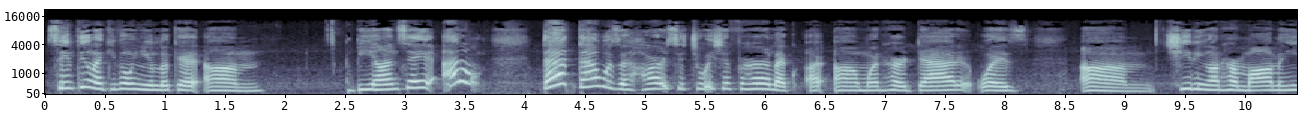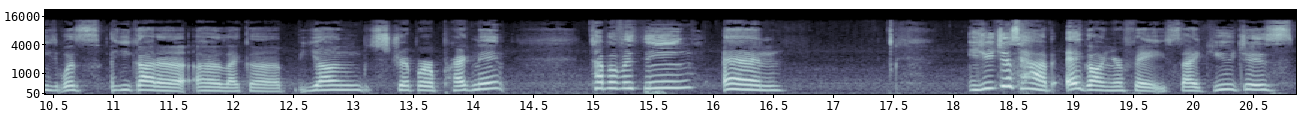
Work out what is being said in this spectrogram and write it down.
Same thing, like even when you look at um, Beyonce, I don't that that was a hard situation for her like uh, um when her dad was um cheating on her mom and he was he got a, a like a young stripper pregnant type of a thing and you just have egg on your face like you just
